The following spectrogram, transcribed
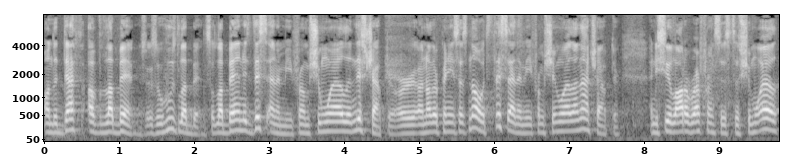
on the death of Laban. So, so who's Laban? So Laban is this enemy from Shemuel in this chapter. Or another opinion says, no, it's this enemy from Shemuel in that chapter. And you see a lot of references to Shemuel.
